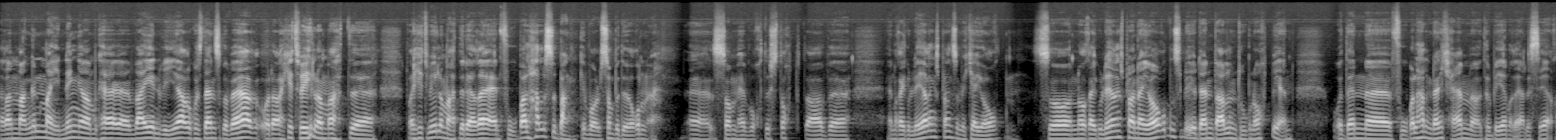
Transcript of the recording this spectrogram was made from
det er mange meninger om hva veien videre og hvordan den skal være. Og det er ikke tvil om at eh, det er, ikke tvil om at det er en fotballhall som banker voldsomt på dørene. Eh, som har blitt stoppet av eh, en reguleringsplan som ikke er i orden. Så når reguleringsplanen er i orden, så blir jo den ballen tatt opp igjen. Og den uh, fotballhallen den kommer til å, bli realisert,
